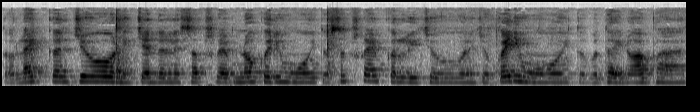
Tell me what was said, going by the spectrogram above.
તો લાઈક કરજો અને ચેનલને સબસ્ક્રાઈબ ન કર્યું હોય તો સબસ્ક્રાઈબ કરી લેજો. અને જો કર્યું હોય તો બધાયનો આભાર.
